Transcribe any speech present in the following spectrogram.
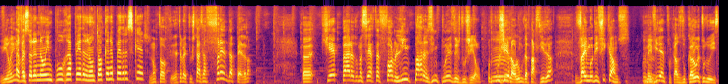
Viram isso? A vassoura não empurra a pedra, não toca na pedra sequer. Não toque. Exatamente. Tu estás à frente da pedra, eh, que é para, de uma certa forma, limpar as impurezas do gelo. Porque o gelo, ao longo da partida, vai modificando-se. Como é evidente, por causa do calor e tudo isso.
